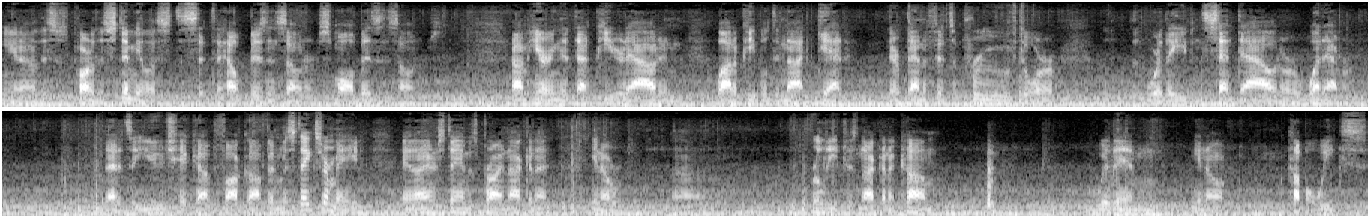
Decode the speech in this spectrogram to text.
you know, this is part of the stimulus to to help business owners, small business owners. I'm hearing that that petered out and a lot of people did not get their benefits approved or were they even sent out or whatever. That it's a huge hiccup, fuck up, and mistakes are made. And I understand it's probably not going to, you know, uh, relief is not going to come within, you know, a couple weeks.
